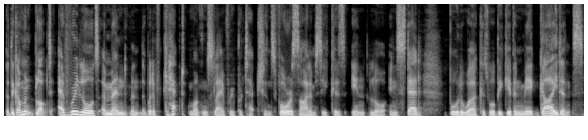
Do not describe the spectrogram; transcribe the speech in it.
but the government blocked every Lord's amendment that would have kept modern slavery protections for asylum seekers in law. Instead, border workers will be given mere guidance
